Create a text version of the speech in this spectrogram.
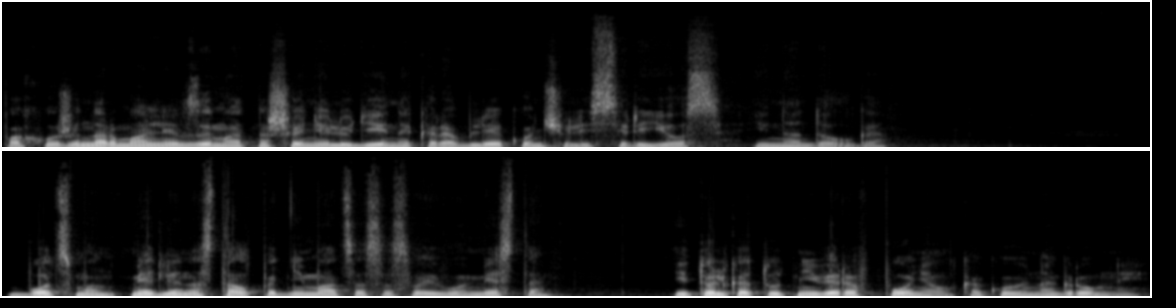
Похоже, нормальные взаимоотношения людей на корабле кончились всерьез и надолго. Боцман медленно стал подниматься со своего места и только тут Неверов понял, какой он огромный.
